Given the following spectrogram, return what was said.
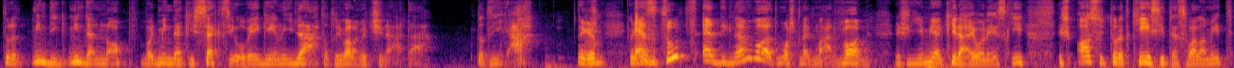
tudod, mindig, minden nap, vagy minden kis szekció végén így látod, hogy valamit csináltál. Tudod, így, áh, Igen. ez a cucc eddig nem volt, most meg már van. És így milyen királyul néz ki. És az, hogy tudod, készítesz valamit,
